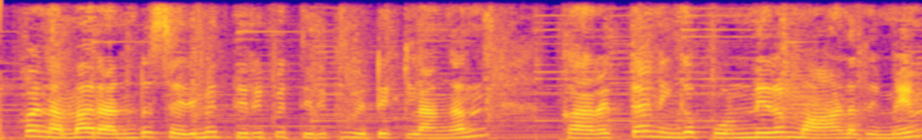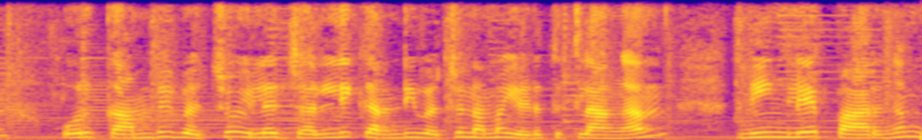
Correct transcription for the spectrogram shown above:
இப்போ நம்ம ரெண்டு சைடுமே திருப்பி திருப்பி விட்டுக்கலாங்க. கரெக்டாக நீங்கள் பொன்னிறம் ஆனதுமே ஒரு கம்பி வச்சோ இல்லை ஜல்லி கரண்டி வச்சோ நம்ம எடுத்துக்கலாங்க. நீங்களே பாருங்கள்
